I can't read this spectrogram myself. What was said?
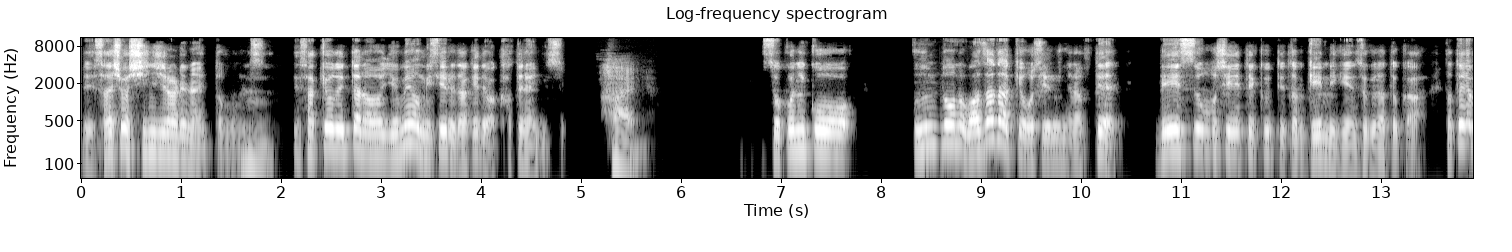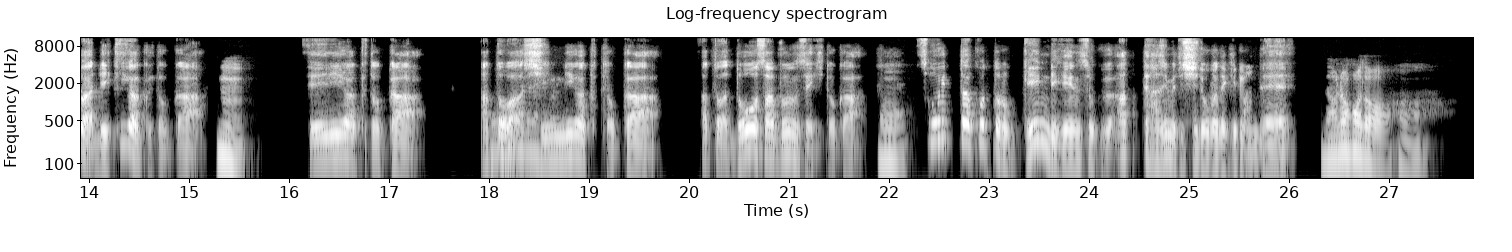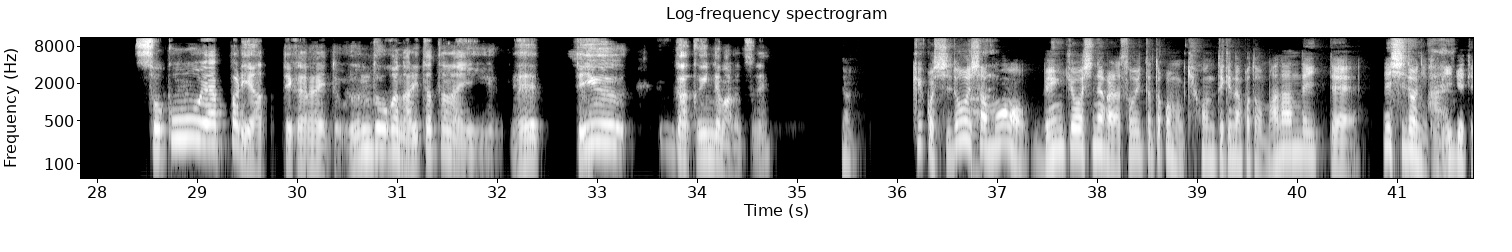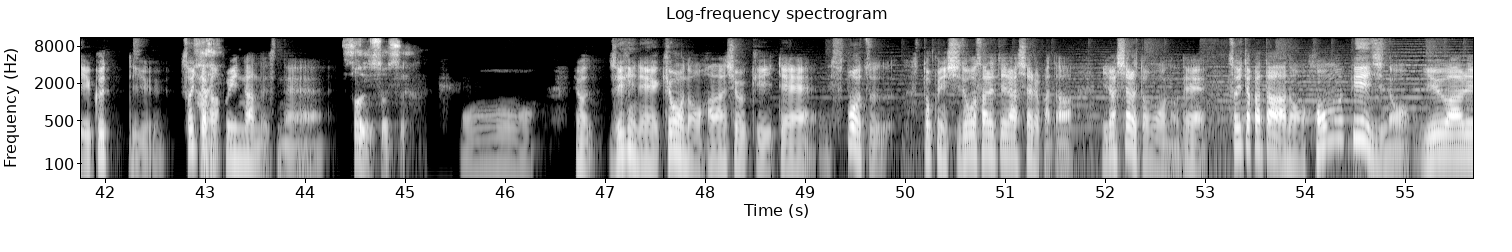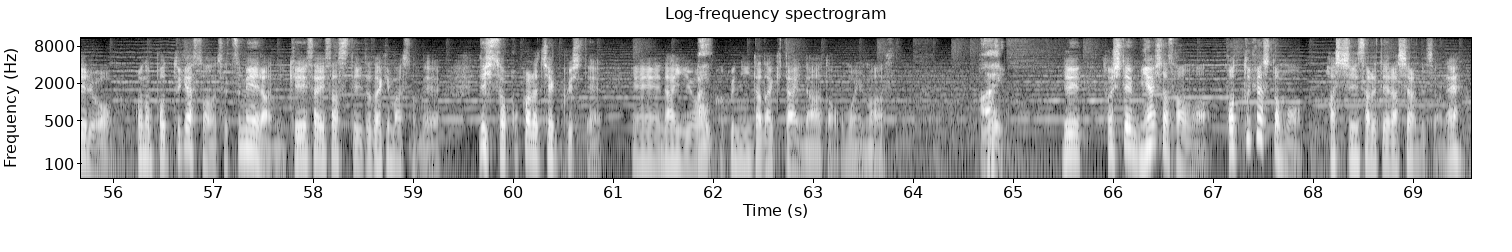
で、最初は信じられないと思うんです。うんで先ほど言ったのは、夢を見せるだけでは勝てないんです。はい。そこにこう、運動の技だけ教えるんじゃなくて、ベースを教えていくって言ったら原理原則だとか、例えば力学とか、うん。生理学とか、あとは心理学とか、あとは動作分析とか、うんそういったことの原理原則があって初めて指導ができるんで、なるほど。そこをやっぱりやっていかないと運動が成り立たないよねっていう学院でもあるんですね。結構指導者も勉強しながらそういったところも基本的なことを学んでいって、で、指導に取り入れていくっていう、そういった学院なんですね。そうです、そうです。おーいや、ぜひね、今日のお話を聞いて、スポーツ、特に指導されていらっしゃる方、いらっしゃると思うので、そういった方、あの、ホームページの URL を、このポッドキャストの説明欄に掲載させていただきますので、ぜひそこからチェックして、えー内容を確認いただきたいなと思います。はい。で、そして宮下さんは、ポッドキャストも発信されていらっしゃるんですよね。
